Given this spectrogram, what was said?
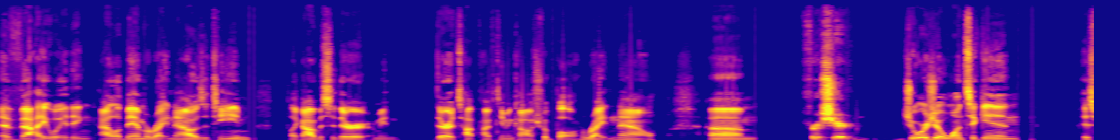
evaluating Alabama right now as a team. Like obviously they're I mean, they're a top 5 team in college football right now. Um, for sure. Georgia once again is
